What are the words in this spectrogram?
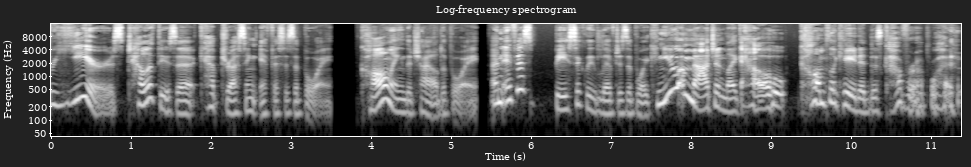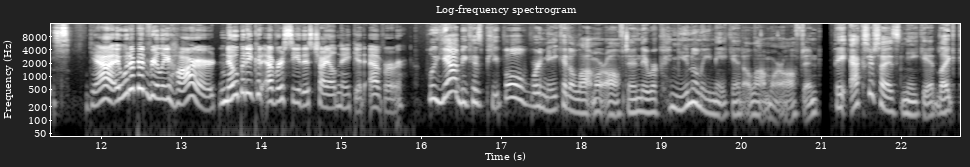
For years, Telethusa kept dressing Iphis as a boy, calling the child a boy. And Iphis basically lived as a boy. Can you imagine like how complicated this cover up was? Yeah, it would have been really hard. Nobody could ever see this child naked ever. Well, yeah, because people were naked a lot more often. They were communally naked a lot more often. They exercised naked. Like,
